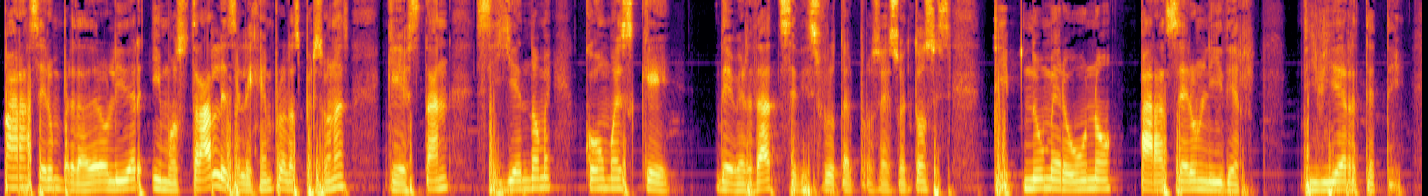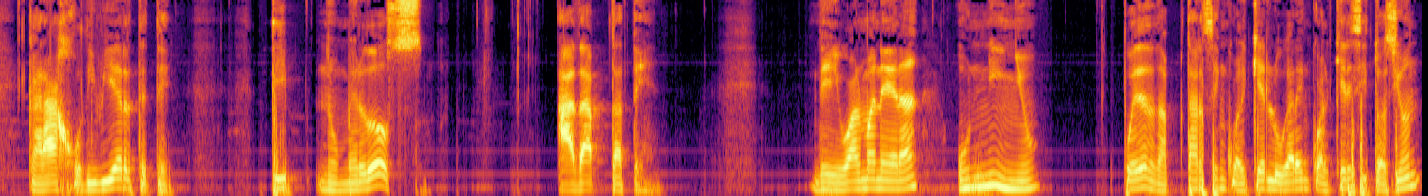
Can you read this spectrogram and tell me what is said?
para ser un verdadero líder y mostrarles el ejemplo a las personas que están siguiéndome cómo es que de verdad se disfruta el proceso. Entonces, tip número uno para ser un líder, diviértete. Carajo, diviértete. Tip número dos adáptate. De igual manera, un niño puede adaptarse en cualquier lugar, en cualquier situación,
